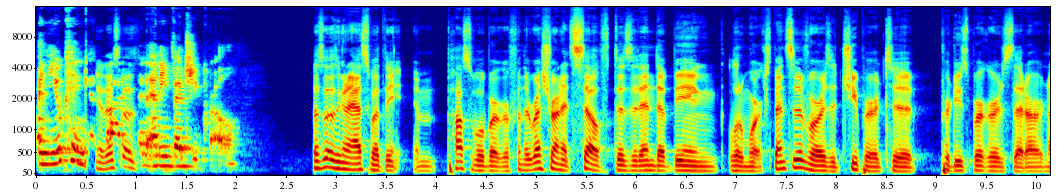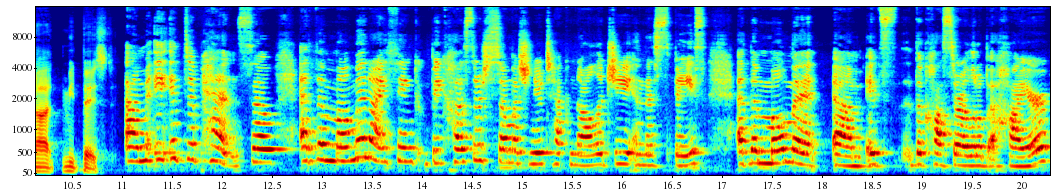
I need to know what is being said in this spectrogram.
and you can get yeah, that was, at any veggie grill. That's what I was going to ask about the Impossible Burger. From the restaurant itself, does it end up being a little more expensive, or is it cheaper to produce burgers that are not meat based? Um, it, it, depends. So at the moment, I think because there's so much new technology in this space, at the moment, um, it's the costs are a little bit higher,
